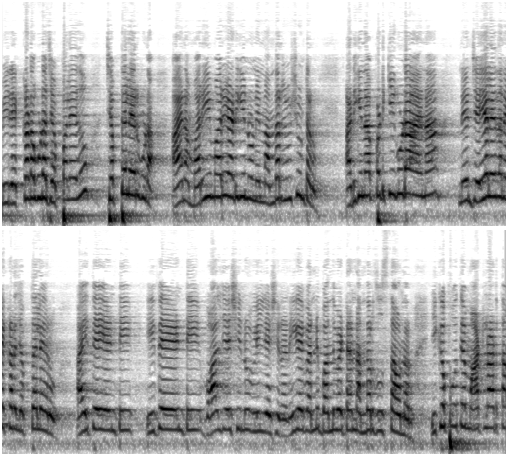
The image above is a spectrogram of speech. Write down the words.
మీరు ఎక్కడ కూడా చెప్పలేదు చెప్తలేరు కూడా. ఆయన మరీ మరీ అడిగి నిన్ను అందరు చూసి ఉంటారు. అడిగినప్పటికీ కూడా ఆయన నేను చేయలేదని ఎక్కడ చెప్తలేరు. అయితే ఏంటి? ఇదే ఏంటి? వాళ్ళు చేసిండ్రు వీళ్ళు చేసిండ్రు అని. ఇక ఇవన్నీ బంద్ పెట్టండి అందరూ చూస్తూ ఉన్నారు. ఇకపోతే మాట్లాడుతూ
